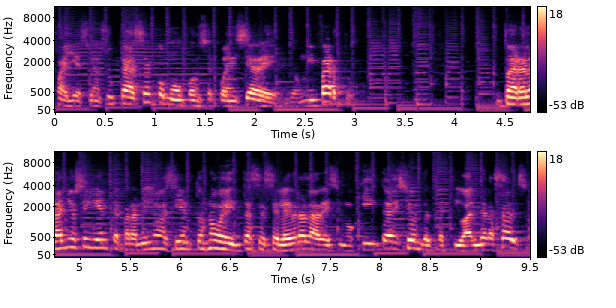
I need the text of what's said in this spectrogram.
falleció en su casa como consecuencia de, de un infarto. Para el año siguiente, para 1990, se celebra la decimoquinta edición del Festival de la Salsa.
